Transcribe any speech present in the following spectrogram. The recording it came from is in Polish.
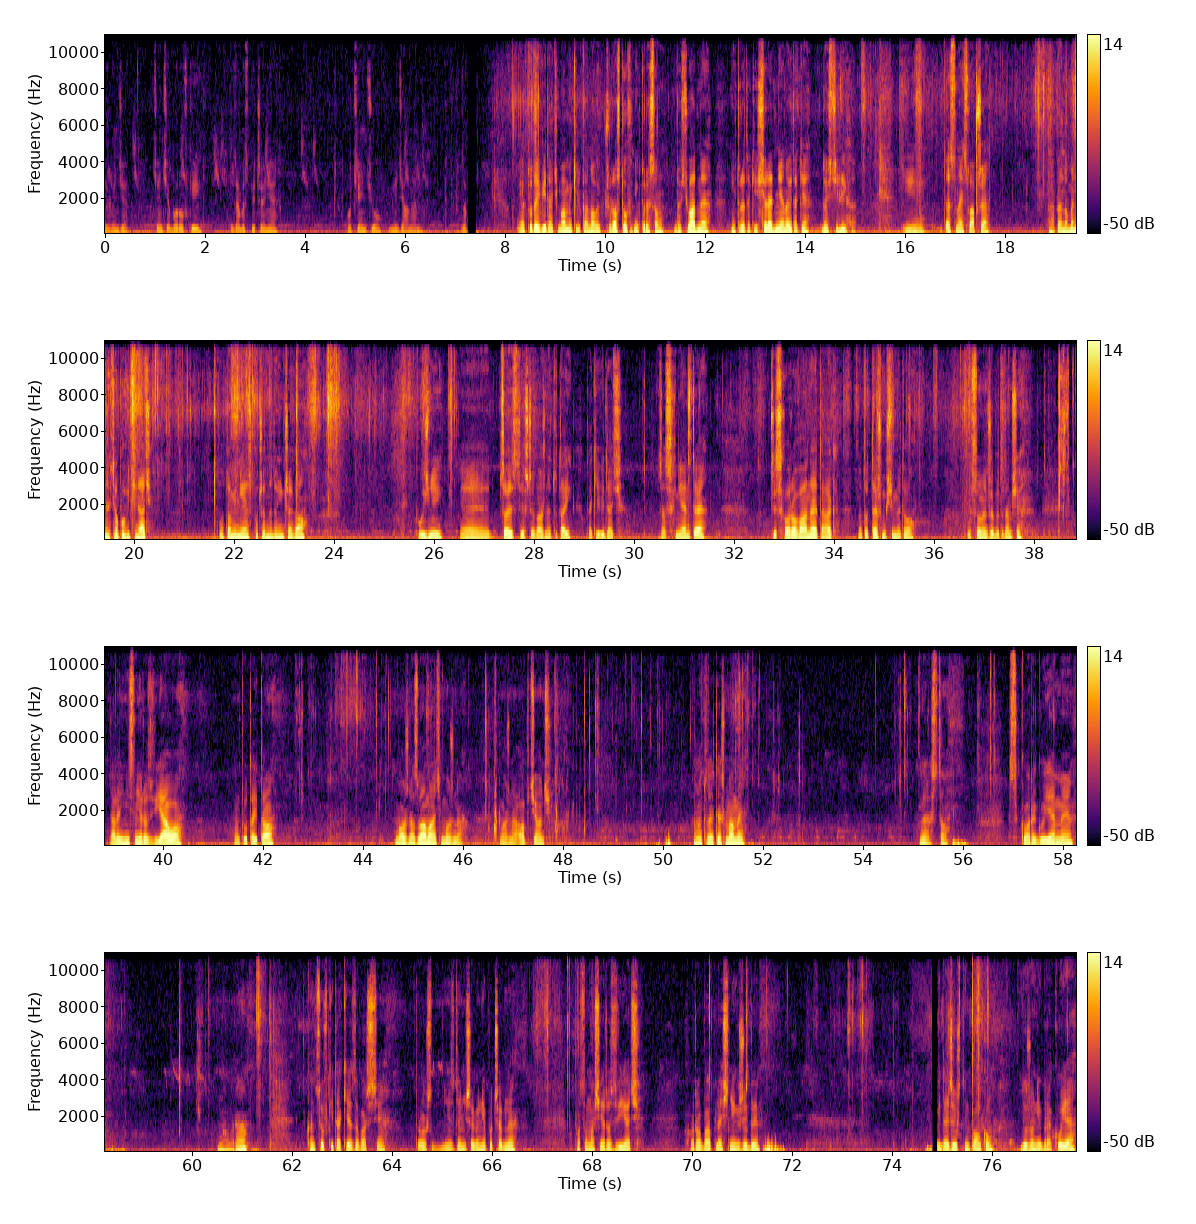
Dzisiaj będzie cięcie borówki i zabezpieczenie po cięciu miedzianem. Jak tutaj widać mamy kilka nowych przyrostów. Niektóre są dość ładne, niektóre takie średnie, no i takie dość liche. I te jest najsłabsze. Na pewno będę chciał powycinać, bo to mi nie jest potrzebne do niczego. Później, e, co jest jeszcze ważne, tutaj takie widać zaschnięte czy schorowane, tak? No to też musimy to usunąć, żeby to tam się dalej nic nie rozwijało. No tutaj to można złamać, można, można obciąć. No i tutaj też mamy. Zaraz to skorygujemy. Dobra. Końcówki takie, zobaczcie. To już jest do niczego niepotrzebne. Po co ma się rozwijać choroba, pleśnie, grzyby. Widać, że już tym pąkom dużo nie brakuje.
